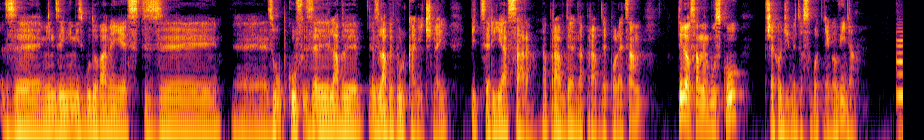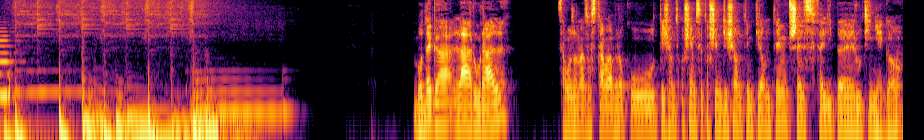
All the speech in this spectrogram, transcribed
z, między innymi zbudowany jest z, e, z łupków z lawy, z lawy wulkanicznej. Pizzeria Sara. Naprawdę, naprawdę polecam. Tyle o samym busku. Przechodzimy do sobotniego wina. Bodega La Rural Założona została w roku 1885 przez Felipe Rutiniego,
